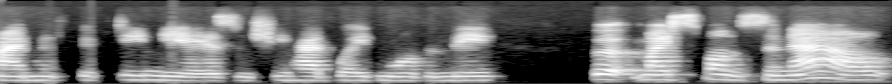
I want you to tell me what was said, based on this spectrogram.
time had 15 years and she had weighed more than me. But my sponsor now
